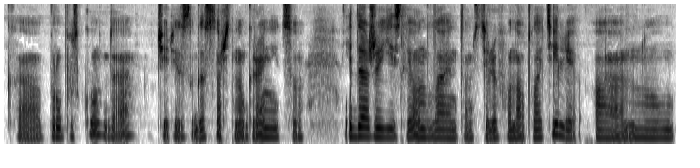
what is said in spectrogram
к пропуску, да, через государственную границу. И даже если онлайн там с телефона оплатили, а, ну,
